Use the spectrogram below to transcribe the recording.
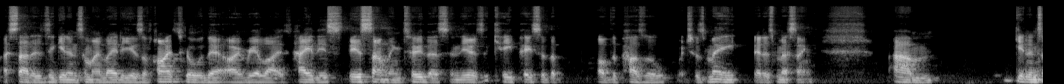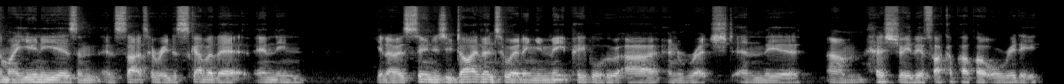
I started to get into my later years of high school that I realized, hey, there's there's something to this, and there's a key piece of the of the puzzle, which is me, that is missing. Um, get into my uni years and, and start to rediscover that, and then, you know, as soon as you dive into it and you meet people who are enriched in their um, history, their whakapapa already,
